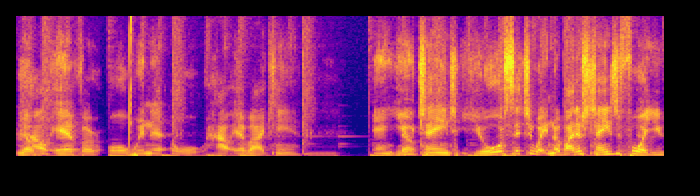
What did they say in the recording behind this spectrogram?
No. however or when it or however I can. And you No. change your situation. Nobody's changed it for you.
